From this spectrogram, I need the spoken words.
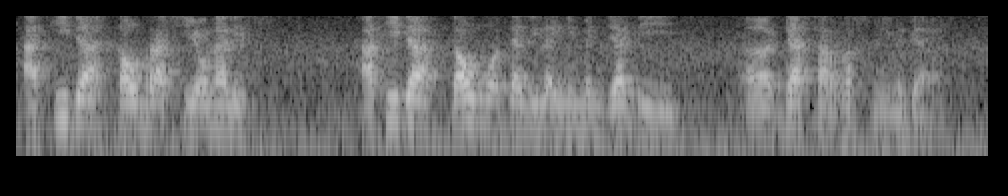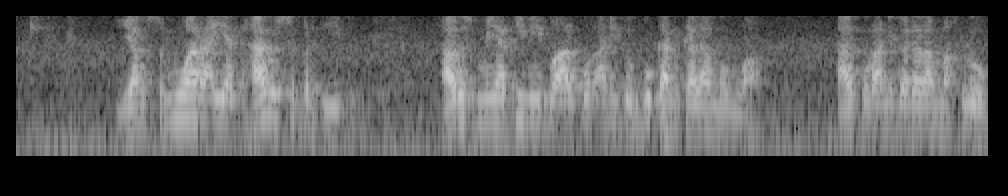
akidah kaum rasionalis, akidah kaum Mu'tazilah ini menjadi uh, dasar resmi negara. Yang semua rakyat harus seperti itu. Harus meyakini bahwa Al-Quran itu bukan kalamullah. Al-Quran itu adalah makhluk.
